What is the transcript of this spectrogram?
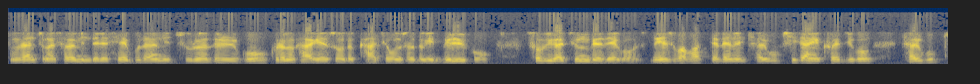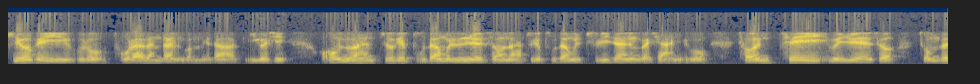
중산층과 서민들의 세부담이 줄어들고 그러면 가계소득, 가처분 소득이 늘고 소비가 증대되고 내수가 확대되면 결국 시장이 커지고 결국 기업의 이익으로 돌아간다는 겁니다. 이것이 어느 한쪽에 부담을 늘려서 어느 한쪽에 부담을 줄이자는 것이 아니고 전체 이익을 위해서 좀 더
